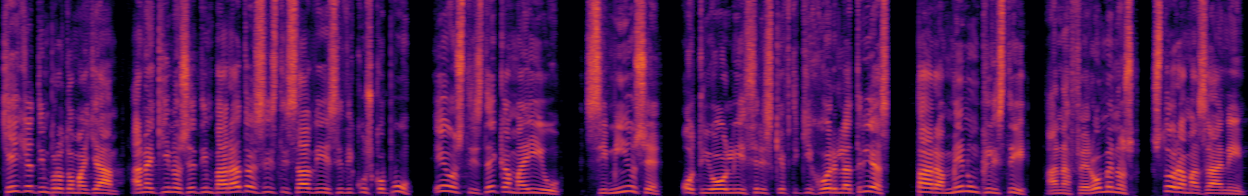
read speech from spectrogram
και για την Πρωτομαγιά. Ανακοίνωσε την παράταση στις άδειες ειδικού σκοπού έως τις 10 Μαου. Σημείωσε ότι όλοι οι θρησκευτικοί χώροι λατρεία παραμένουν κλειστοί, αναφερόμενος στο Ραμαζάνι.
